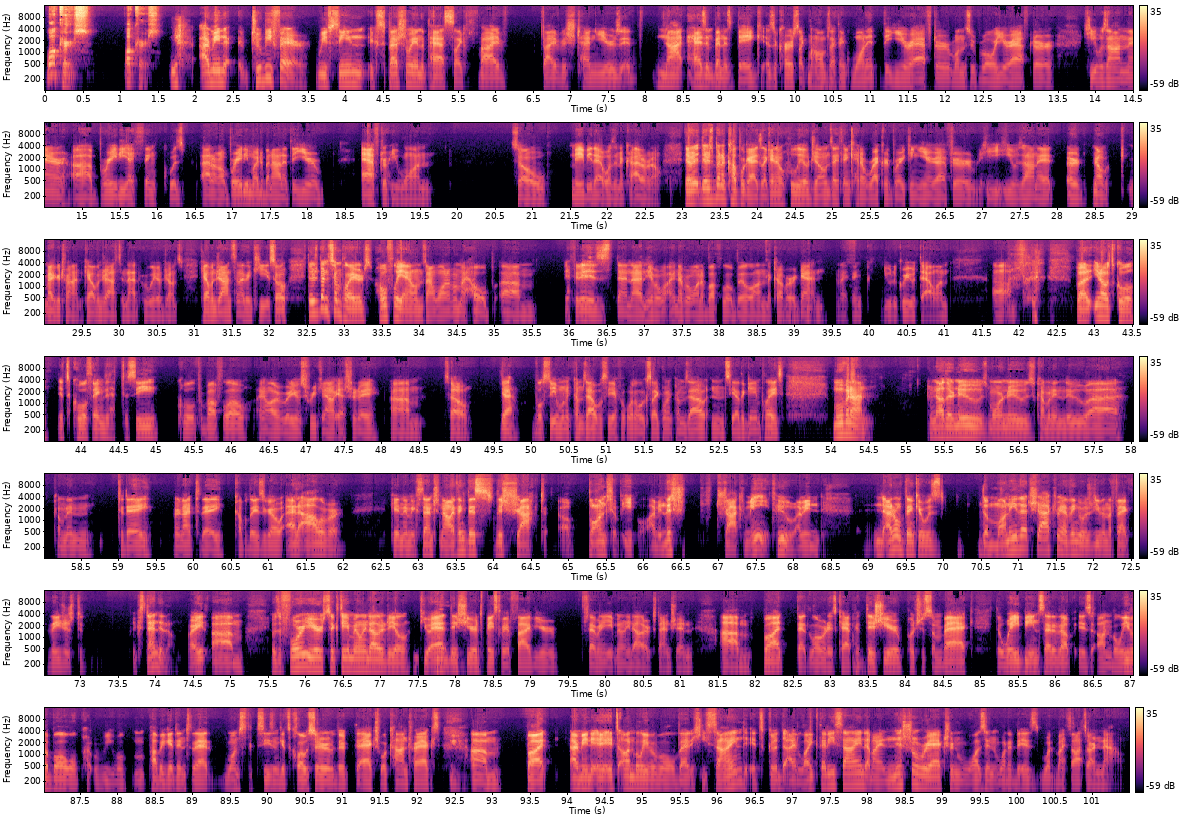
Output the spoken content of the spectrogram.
what Yeah, I mean, to be fair, we've seen, especially in the past like five, five ish, ten years, it not hasn't been as big as a curse. Like Mahomes, I think won it the year after, won the Super Bowl a year after he was on there. Uh, Brady, I think was I don't know. Brady might have been on it the year after he won. So maybe that wasn't a I don't know. There there's been a couple guys like I know Julio Jones I think had a record breaking year after he he was on it or no Megatron Calvin Johnson not Julio Jones Calvin Johnson I think he so there's been some players hopefully Allen's not one of them I hope um if it is then I never I never want a Buffalo Bill on the cover again and I think you would agree with that one um but you know it's cool it's a cool thing to, to see cool for Buffalo. I know everybody was freaking out yesterday. Um, so yeah, we'll see when it comes out. We'll see if it, what it looks like when it comes out and see how the game plays. Moving on, another news, more news coming into uh, coming in today or not today, a couple days ago. Ed Oliver getting an extension. Now I think this this shocked a bunch of people. I mean, this shocked me too. I mean, I don't think it was the money that shocked me. I think it was even the fact that they just extended them, right? Um, it was a four year, $68 million deal. If you add this year, it's basically a five year, $78 million extension. Um, but that lowered his cap hit this year, pushes him back. The way Beane set it up is unbelievable. We'll, we will probably get into that once the season gets closer, the, the actual contracts. Um, but I mean, it, it's unbelievable that he signed. It's good. I like that he signed. My initial reaction wasn't what it is, what my thoughts are now.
